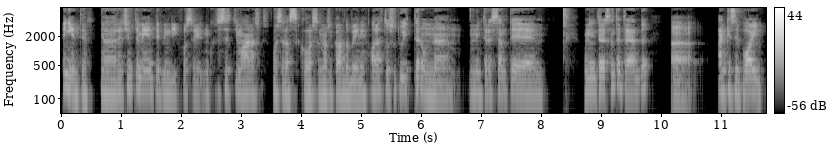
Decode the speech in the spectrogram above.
e niente, uh, recentemente, quindi forse in questa settimana, forse la scorsa, non ricordo bene, ho letto su Twitter un, un, interessante, un interessante thread, uh, anche se poi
